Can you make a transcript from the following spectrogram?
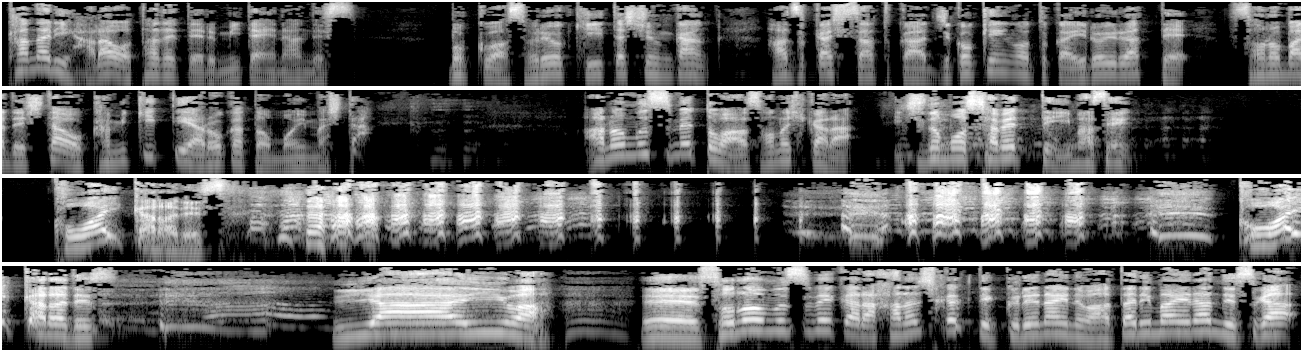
かなり腹を立ててるみたいなんです。僕はそれを聞いた瞬間、恥ずかしさとか自己嫌悪とか色々あって、その場で舌を噛み切ってやろうかと思いました。あの娘とはその日から一度も喋っていません。怖いからです。怖いからです。いやー、いいわ。えー、その娘から話しかけてくれないのは当たり前なんですが、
